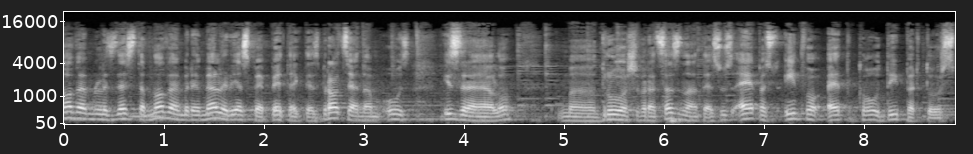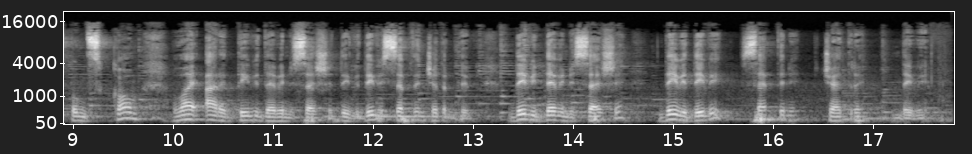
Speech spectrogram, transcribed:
novembra līdz 10. novembrim vēl ir iespēja pieteikties braucienam uz Izrēlu. Droši varat sazināties uz e-pastu info atgodeepertours.com vai arī 296 22742 296 22742.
